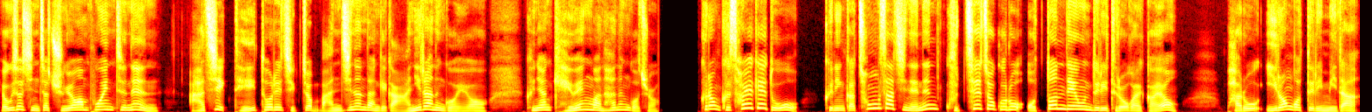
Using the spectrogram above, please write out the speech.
여기서 진짜 중요한 포인트는 아직 데이터를 직접 만지는 단계가 아니라는 거예요. 그냥 계획만 하는 거죠. 그럼 그 설계도, 그러니까 청사진에는 구체적으로 어떤 내용들이 들어갈까요? 바로 이런 것들입니다.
